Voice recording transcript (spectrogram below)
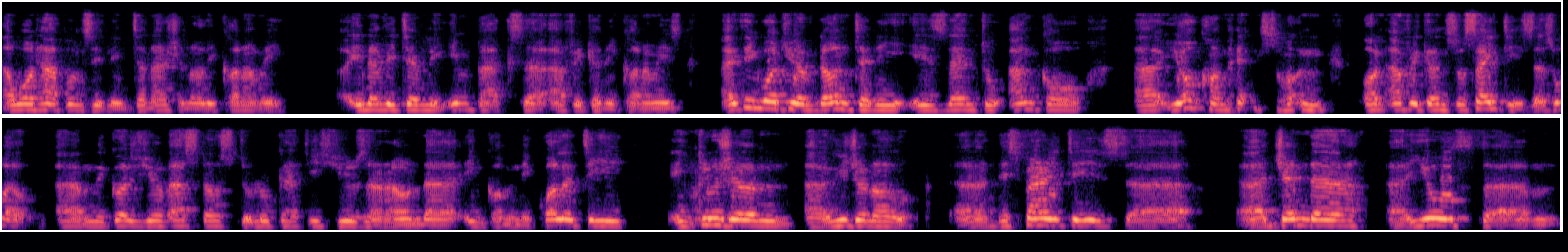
and what happens in the international economy inevitably impacts African economies. I think what you have done, Tenny, is then to anchor uh, your comments on, on African societies as well, um, because you've asked us to look at issues around uh, income inequality, inclusion, uh, regional uh, disparities, uh, uh, gender, youth, um,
